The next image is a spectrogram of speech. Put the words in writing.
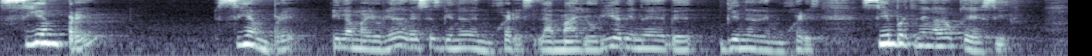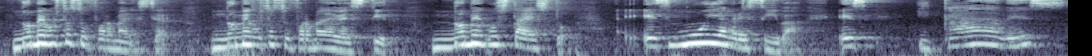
siempre, siempre, y la mayoría de veces viene de mujeres, la mayoría viene de, viene de mujeres, siempre tienen algo que decir. No me gusta su forma de ser, no me gusta su forma de vestir, no me gusta esto, es muy agresiva, es... Y cada vez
